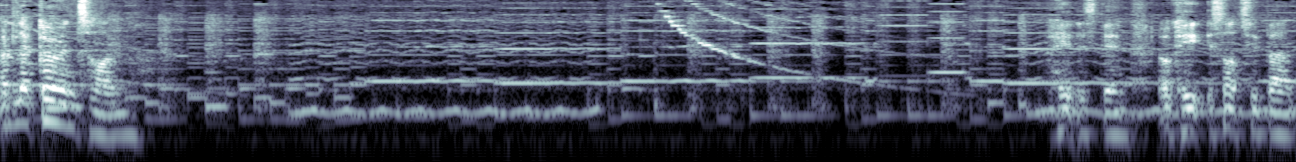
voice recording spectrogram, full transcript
I'd let go in time. I hate this game. Okay, it's not too bad.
